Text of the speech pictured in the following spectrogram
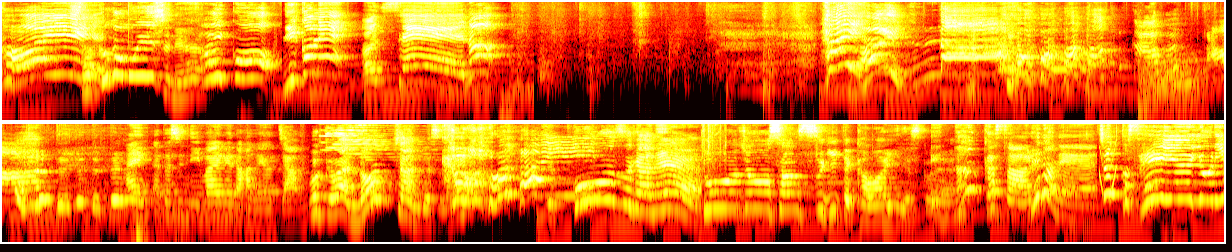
かわいい。作画もいいしね。最高。2個目。はい。せーの。はい。はい。かぶ はい私2枚目の花代ちゃん。僕はのんちゃんですね。かわポーズがね登場さんすぎて可愛いですこれ。いいえなんかさあれだね。ちょっと声優寄りっ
